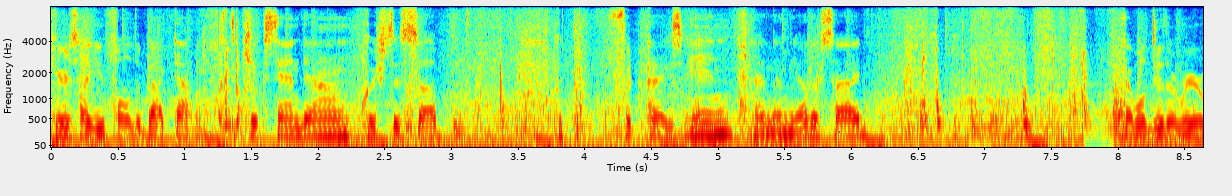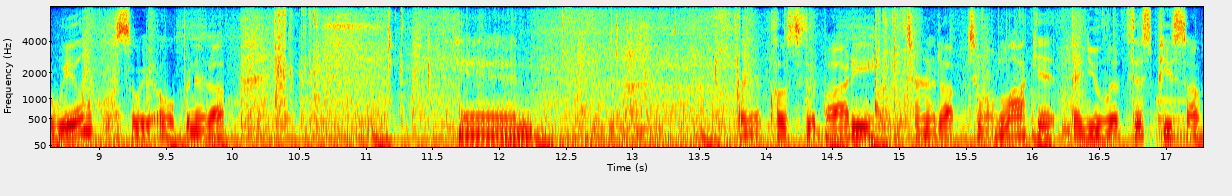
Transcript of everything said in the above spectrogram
Here's how you fold it back down. Put the kickstand down, push this up, put the foot pegs in, and then the other side. That will do the rear wheel. So we open it up and bring it close to the body, turn it up to unlock it. Then you lift this piece up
